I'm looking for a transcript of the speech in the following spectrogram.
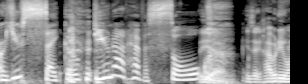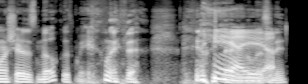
Are you psycho? Do you not have a soul? yeah. He's like, "How about you want to share this milk with me?" like that. Yeah, yeah. listening.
